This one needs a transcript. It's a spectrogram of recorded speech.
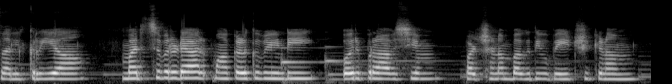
സൽക്രിയ മരിച്ചവരുടെ ആത്മാക്കൾക്ക് വേണ്ടി ഒരു പ്രാവശ്യം ഭക്ഷണം പകുതി ഉപേക്ഷിക്കണം.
